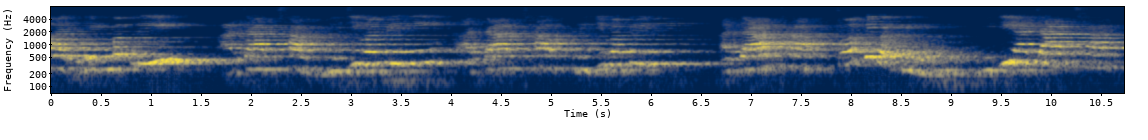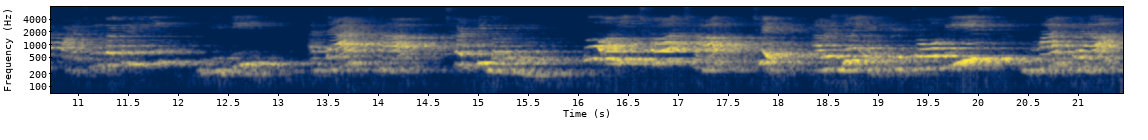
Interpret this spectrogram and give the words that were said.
આ એક બકરી, આ ચાર છાપ બીજી બકરીની, આ ચાર છાપ ત્રીજી બકરીની આ ચાર છાપ ચોથી બકરીની બીજી આ ચાર છાપ પાંચમી બકરીની બીજી આ ચાર છાપ છઠ્ઠી બકરીની. તો અહીં 6 છાપ છે. આપણે જોઈએ કે 24 ભાગ્યા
